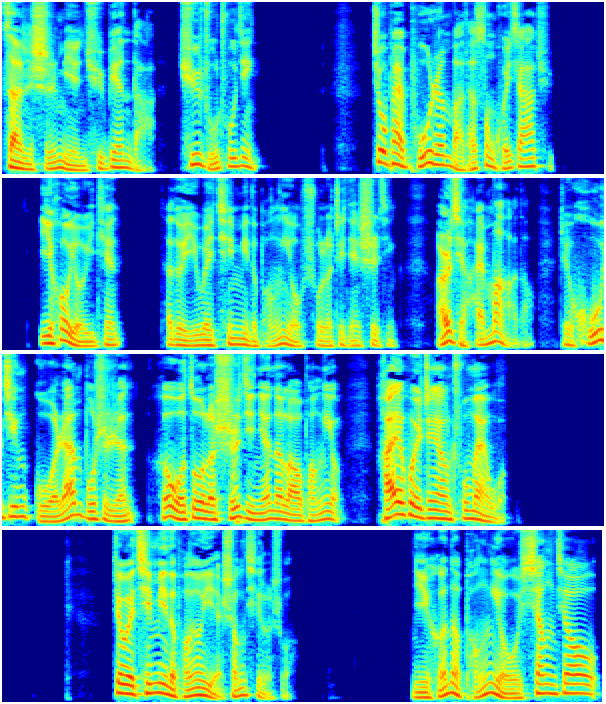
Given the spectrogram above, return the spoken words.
暂时免去鞭打，驱逐出境，就派仆人把他送回家去。以后有一天，他对一位亲密的朋友说了这件事情，而且还骂道：‘这狐精果然不是人，和我做了十几年的老朋友，还会这样出卖我。’这位亲密的朋友也生气了，说。”你和那朋友相交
